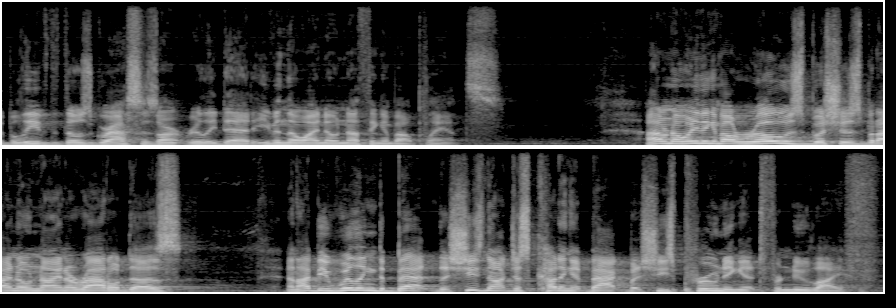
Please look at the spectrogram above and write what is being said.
to believe that those grasses aren't really dead, even though I know nothing about plants. I don't know anything about rose bushes, but I know Nina Rattle does. And I'd be willing to bet that she's not just cutting it back, but she's pruning it for new life.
